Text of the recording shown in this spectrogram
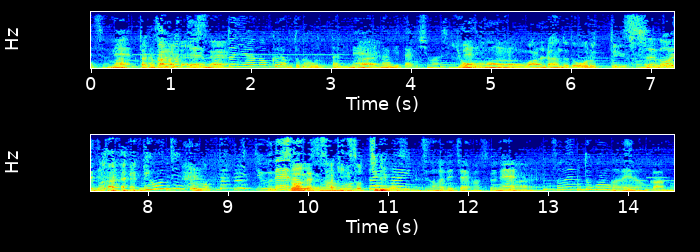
ですよね。全く考えてないですね。あ本当にあのクラブとか折ったりね、はい。投げたりしますよね。4本をワンラウンドで折るっていうすごいですね。日本人ともったいないっていうね そうんかその先にそっもったいないっていうのが出ちゃいますよね、はい。その辺のところがねなんかあの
